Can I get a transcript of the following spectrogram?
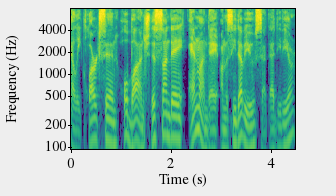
Kelly Clarkson, whole bunch this Sunday and Monday on the CW. Set that DVR.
